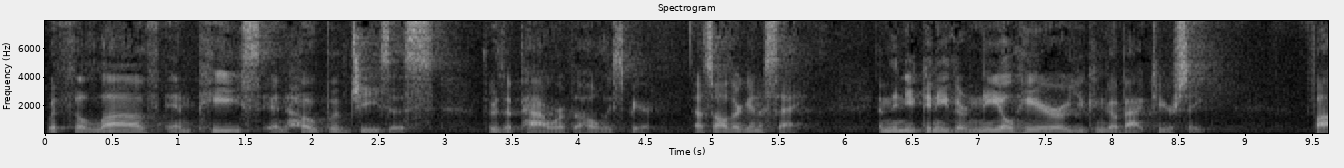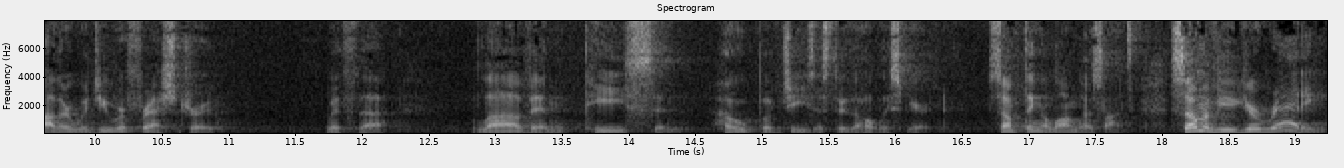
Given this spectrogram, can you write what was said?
with the love and peace and hope of Jesus through the power of the Holy Spirit? That's all they're going to say. And then you can either kneel here or you can go back to your seat. Father, would you refresh Drew with the love and peace and hope of Jesus through the Holy Spirit? Something along those lines. Some of you, you're ready.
